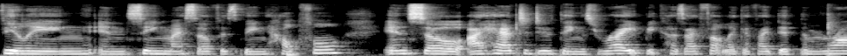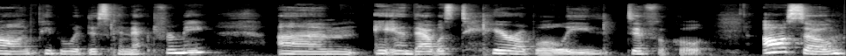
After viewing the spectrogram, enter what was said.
feeling and seeing myself as being helpful. And so I had to do things right because I felt like if I did them wrong, people would disconnect from me. Um, and that was terribly difficult also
